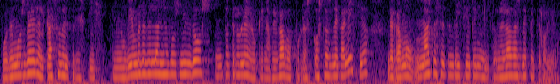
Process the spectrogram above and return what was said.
podemos ver el caso del Prestige. En noviembre del año 2002, un petrolero que navegaba por las costas de Galicia derramó más de 77.000 toneladas de petróleo.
